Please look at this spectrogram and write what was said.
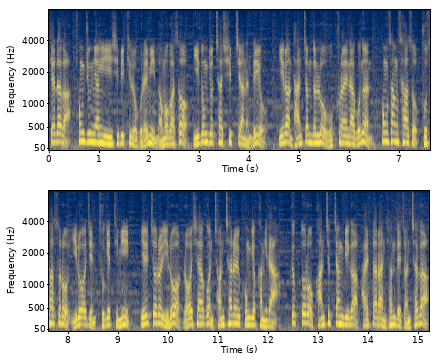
게다가 총 중량이 22kg이 넘어가서 이동조차 쉽지 않은데요. 이런 단점들로 우크라이나군은 통상 사수, 부사수로 이루어진 두 개 팀이 일조를 이루어 러시아군 전차를 공격합니다. 극도로 관측 장비가 발달한 현대 전차가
